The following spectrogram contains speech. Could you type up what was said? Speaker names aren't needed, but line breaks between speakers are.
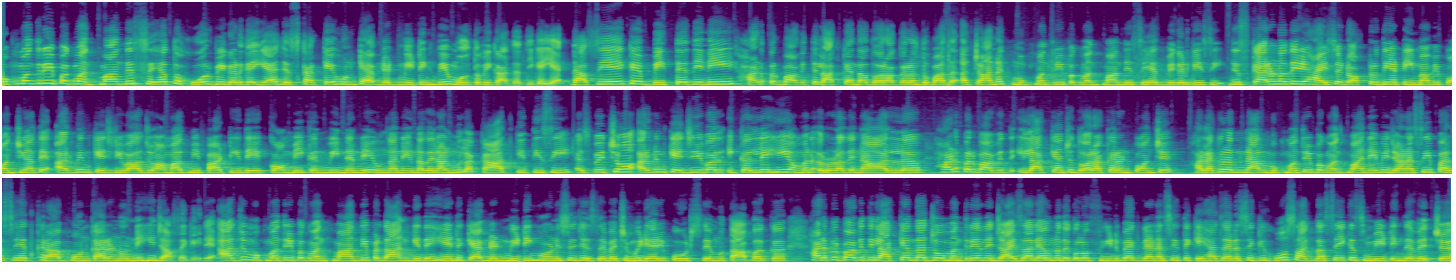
ਮੁੱਖ ਮੰਤਰੀ ਭਗਵੰਤ ਮਾਨ ਦੀ ਸਿਹਤ ਹੋਰ ਵਿਗੜ ਗਈ ਹੈ, ਜਿਸ ਕਰਕੇ ਹੁਣ ਕੈਬਨਿਟ ਮੀਟਿੰਗ ਵੀ ਮੁਲਤਵੀ ਕਰ ਦਿੱਤੀ ਗਈ ਹੈ। ਦੱਸੀਏ ਕਿ ਬੀਤੇ ਦਿਨੀ ਹੜ੍ਹ ਪ੍ਰਭਾਵਿਤ ਇਲਾਕਿਆਂ ਦਾ ਦੌਰਾ ਕਰਨ ਤੋਂ ਬਾਅਦ ਅਚਾਨਕ ਮੁੱਖ ਮੰਤਰੀ ਭਗਵੰਤ ਮਾਨ ਦੀ ਸਿਹਤ ਵਿਗੜ ਗਈ ਸੀ, ਜਿਸ ਕਾਰਨ ਉਹਨਾਂ ਦੀ ਰਿਹਾਇਸ਼ ਤੇ ਡਾਕਟਰ ਦੀਆਂ ਟੀਮਾਂ ਵੀ ਪਹੁੰਚੀਆਂ ਤੇ ਅਰਵਿੰਦ ਕੇਜਰੀਵਾਲ, ਜੋ ਆਮ ਆਦਮੀ ਪਾਰਟੀ ਦੇ ਕੌਮੀ ਕਨਵੀਨਰ ਨੇ, ਉਹਨਾਂ ਨੇ ਉਹਨਾਂ ਦੇ ਨਾਲ ਮੁਲਾਕਾਤ ਕੀਤੀ ਸੀ। ਇਸ ਪਿੱਛੋਂ ਅਰਵਿੰਦ ਕੇਜਰੀਵਾਲ ਇਕੱਲੇ ਹੀ ਅਮਨ ਅਰੋੜਾ ਦੇ ਨਾਲ ਹੜ੍ਹ ਪ੍ਰਭਾਵਿਤ ਇਲਾਕਿਆਂ 'ਚ ਦੌਰਾ ਕਰਨ ਪਹੁੰਚੇ। ਹਾਲਾਂਕਿ ਉਹਨਾਂ ਦੇ ਨਾਲ ਮੁੱਖ ਮੰਤਰੀ ਭਗਵੰਤ ਮਾਨ ਨੇ ਵੀ ਜਾਣਾ ਸੀ, ਪਰ ਸਿਹਤ ਖਰਾਬ ਹੋਣ ਕਾਰਨ ਉਹ ਨਹੀਂ ਜਾ ਸਕੇ। ਤੇ ਅੱਜ ਮੁੱਖ ਮੰਤਰੀ ਭਗਵੰਤ ਮਾਨ ਦੀ ਪ੍ਰਧਾਨਗੀ ਦੇ ਹੇਠ ਕੈਬਨਿਟ ਮੀਟਿੰਗ ਹੋਣੀ ਸੀ, ਜਿਸ ਦੇ ਵਿੱਚ ਮੀਡੀਆ ਰਿਪੋਰਟਸ ਦੇ ਮੁਤਾਬਕ ਹੜ੍ਹ ਪ੍ਰਭਾਵਿਤ ਇਲਾਕਿਆਂ ਦਾ ਜੋ ਮੰਤਰੀਆਂ ਨੇ ਜਾਇਜ਼ਾ ਲਿਆ, ਉਹਨਾਂ ਦੇ ਕੋਲੋਂ ਫੀਡਬੈਕ ਲੈਣਾ ਸੀ ਤੇ ਕਿਹਾ ਜਾ ਰਿਹਾ ਸੀ ਕਿ ਹੋ ਸਕਦਾ ਸੀ ਕਿ ਇਸ ਮੀਟਿੰਗ ਦੇ ਵਿੱਚ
